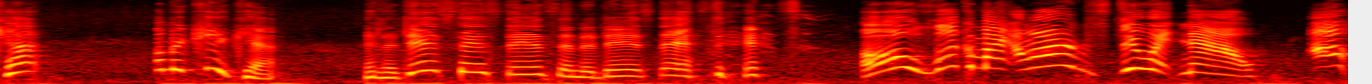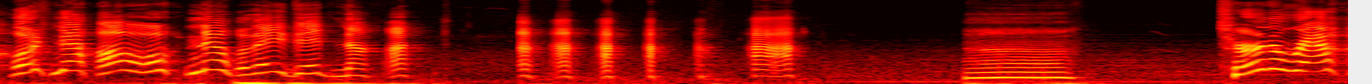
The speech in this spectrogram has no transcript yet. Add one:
cat. I'm a kitty cat. And a dance, dance, dance, and a dance, dance, dance. Oh, look at my arms do it now. Oh, no. No, they did not. uh, turn around.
